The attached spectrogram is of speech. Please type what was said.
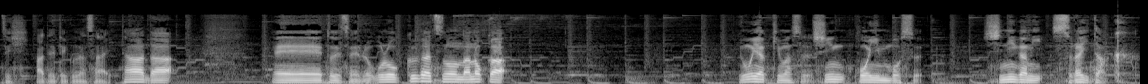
ぜひ当ててください。ただ、えーとですね、6月の7日、ようやく来ます。新コインボス、死神スライダーク。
